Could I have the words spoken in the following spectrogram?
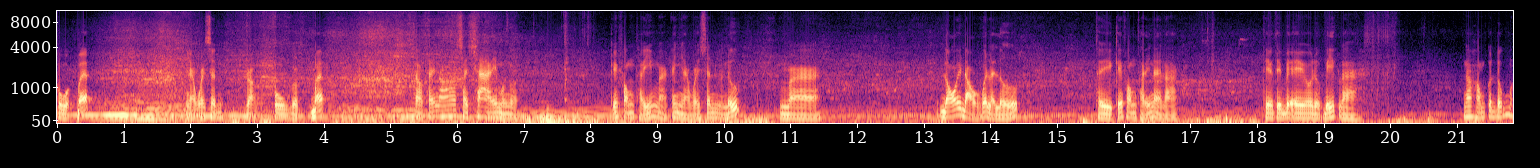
khu vực bếp, nhà vệ sinh, gần khu vực bếp. Sao thấy nó sai sai ấy mọi người? Cái phong thủy mà cái nhà vệ sinh là nước mà đối đầu với lại lửa. Thì cái phong thủy này là theo TBEO được biết là nó không có đúng.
